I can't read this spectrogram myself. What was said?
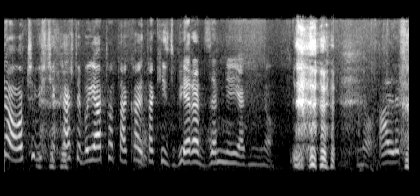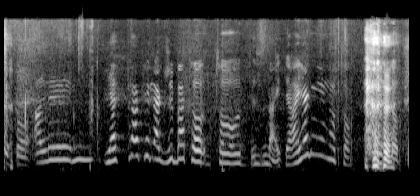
no oczywiście każdy, bo ja to taka, taki zbieracz ze mnie jak no. No, ale tego, ale jak trafię na grzyba, to, to znajdę, a jak nie, no to też dobrze.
